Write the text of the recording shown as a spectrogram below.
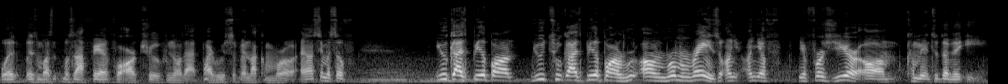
was was was not fair for R-Truth. You know that by Rusev and Nakamura, and I see myself you guys beat up on you two guys beat up on on Roman Reigns on on your your first year um coming into WWE,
